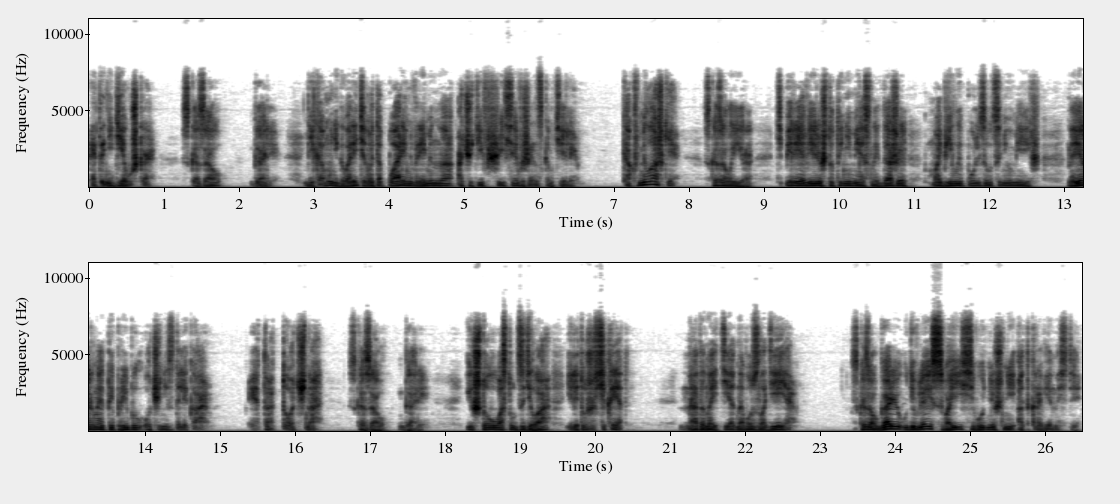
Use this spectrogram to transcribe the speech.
Это не девушка, сказал Гарри. Никому не говорите, но это парень, временно очутившийся в женском теле. Как в милашке, сказала Ира. Теперь я верю, что ты не местный, даже мобилой пользоваться не умеешь. Наверное, ты прибыл очень издалека. Это точно, сказал Гарри. И что у вас тут за дела? Или тоже секрет? Надо найти одного злодея, — сказал Гарри, удивляясь своей сегодняшней откровенности.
